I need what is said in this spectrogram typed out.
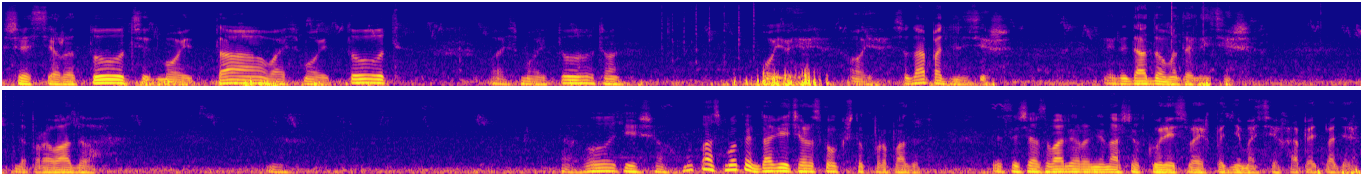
Шестеро тут, седьмой там, восьмой тут, восьмой тут. Он. Ой-ой-ой. Ой, сюда подлетишь? Или до дома долетишь? До проводов. А вот еще. Ну, посмотрим до вечера, сколько штук пропадут. Если сейчас Валера не начнет курей своих поднимать всех опять подряд.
